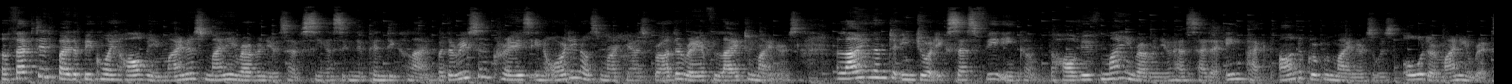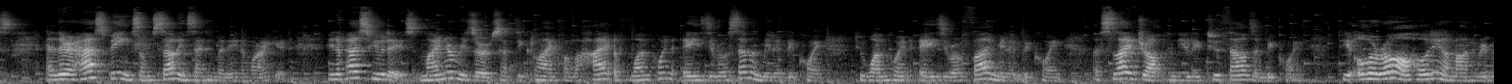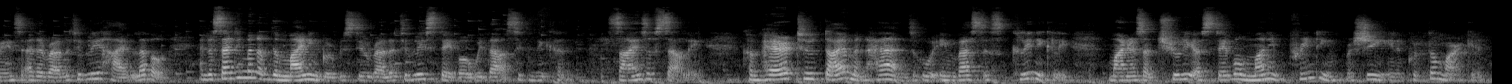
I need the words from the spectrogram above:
Affected by the Bitcoin halving, miners' mining revenues have seen a significant decline, but the recent craze in Ordinals market has brought a ray of light to miners, allowing them to enjoy excess fee income. The halving of mining revenue has had an impact on the group of miners with older mining rigs, and there has been some selling sentiment in the market. In the past few days, miner reserves have declined from a high of 1.807 million Bitcoin to 1.805 million Bitcoin, a slight drop of nearly 2,000 Bitcoin. The overall holding amount remains at a relatively high level, and the sentiment of the mining group is still relatively stable without significant signs of selling. Compared to diamond hands who invest clinically, miners are truly a stable money printing machine in the crypto market.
